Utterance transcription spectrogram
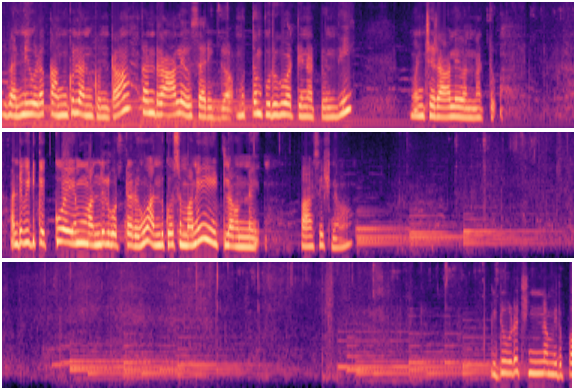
ఇవన్నీ కూడా కంకులు అనుకుంటా కానీ రాలేవు సరిగ్గా. మొత్తం పురుగు పట్టినట్టుంది. మంచిగా రాలేవు అన్నట్టు. అంటే వీటికి ఎక్కువ ఏం మందులు కొట్టరు అందుకోసమని ఇట్లా ఉన్నాయి. పాసేసినావా? ఇటు కూడా చిన్న మిరప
